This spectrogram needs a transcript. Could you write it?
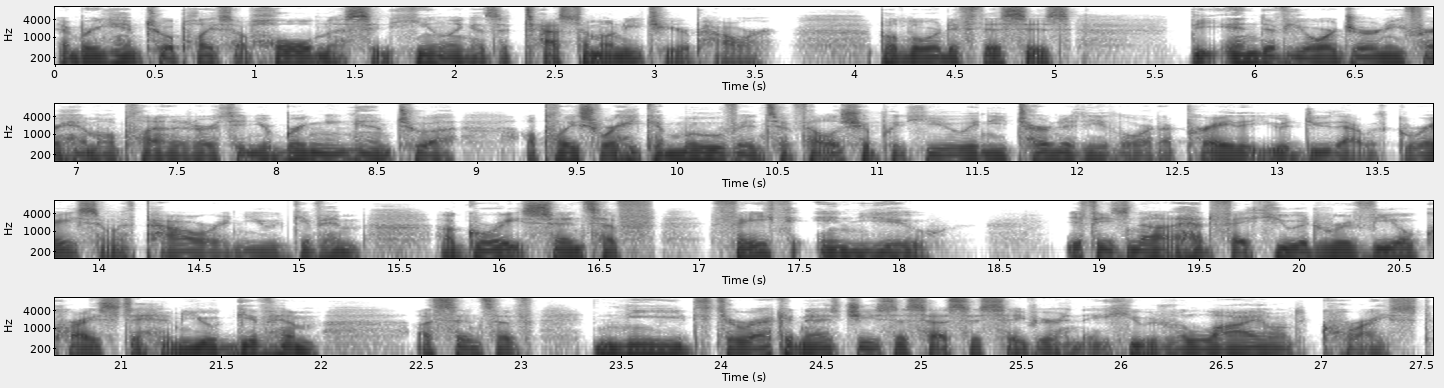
and bring him to a place of wholeness and healing as a testimony to your power. But Lord, if this is the end of your journey for him on planet Earth and you're bringing him to a, a place where he can move into fellowship with you in eternity, Lord, I pray that you would do that with grace and with power and you would give him a great sense of faith in you. If he's not had faith, you would reveal Christ to him. You would give him a sense of need to recognize Jesus as his Savior and that he would rely on Christ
